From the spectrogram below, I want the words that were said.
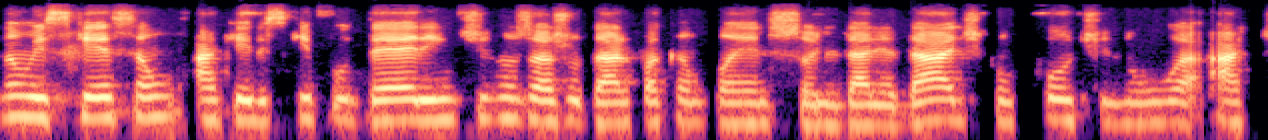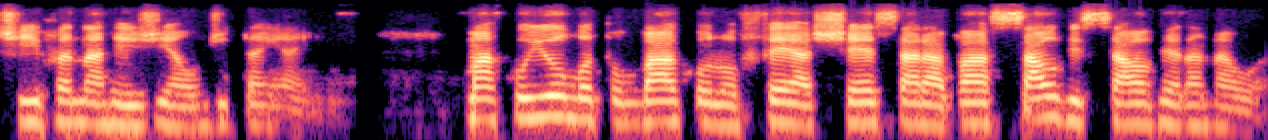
Não esqueçam, aqueles que puderem, de nos ajudar com a campanha de solidariedade que continua ativa na região de Itanhaém. Macuyu, Motumbá, Colofé, Axé, Saravá, salve, salve, Aranauã.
